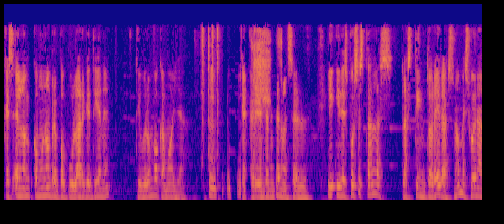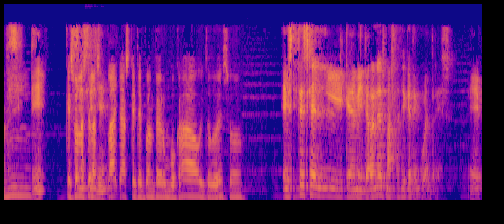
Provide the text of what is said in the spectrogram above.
que es el como un nombre popular que tiene, tiburón bocamoya. Que evidentemente no es el... Y, después están las, las tintoreras, ¿no? Me suena a mí que son las de las playas que te pueden pegar un bocado y todo eso. Este es el que en el Mediterráneo es más fácil que te encuentres. Eh,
